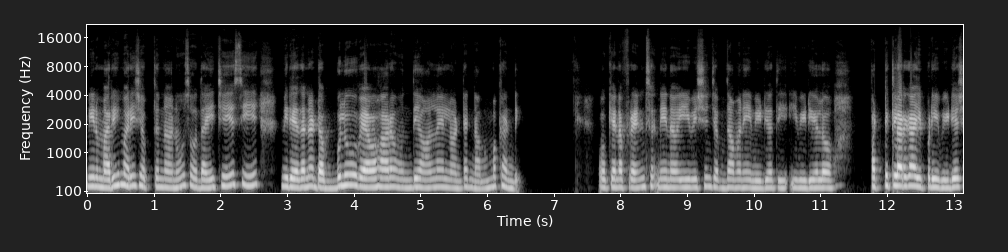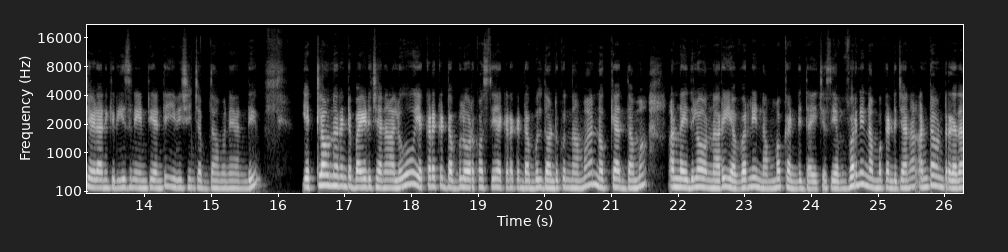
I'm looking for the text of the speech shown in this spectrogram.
నేను మరీ మరీ చెప్తున్నాను. సో, దయచేసి మీరు ఏదైనా డబ్బులు వ్యవహారం ఉంది ఆన్‌లైన్‌లో అంటే నమ్మకండి. ఓకేనా ఫ్రెండ్స్. నేను ఈ విషయం చెప్దామని ఈ వీడియో తీ ఈ వీడియోలో పర్టికులర్గా ఇప్పుడు ఈ వీడియో చేయడానికి రీజన్ ఏంటి అంటే ఈ విషయం చెప్దామనే అండి. ఎట్లా ఉన్నారంటే బయట జనాలు ఎక్కడెక్కడ డబ్బులు వరకొస్తాయి, ఎక్కడెక్కడ డబ్బులు దండుకుందామా, నొక్కేద్దామా అన్న ఇదిలో ఉన్నారు. ఎవరిని నమ్మకండి దయచేసి. ఎవ్వరిని నమ్మకండి. జన అంటా ఉంటారు కదా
